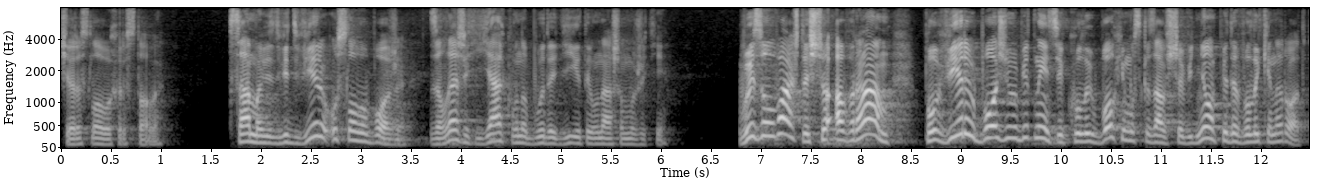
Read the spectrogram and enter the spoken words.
через Слово Христове. Саме від, віри у Слово Боже залежить, як воно буде діяти у нашому житті. Ви зауважте, що Авраам повірив Божій обітниці, коли Бог йому сказав, що від нього піде великий народ.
